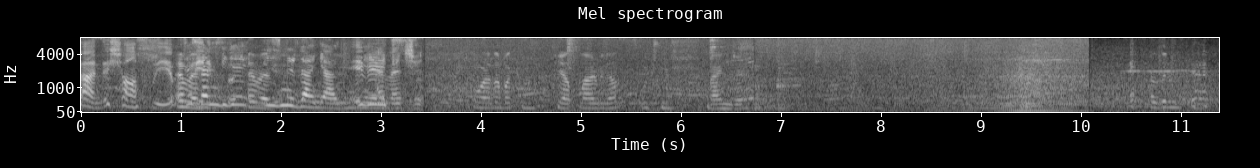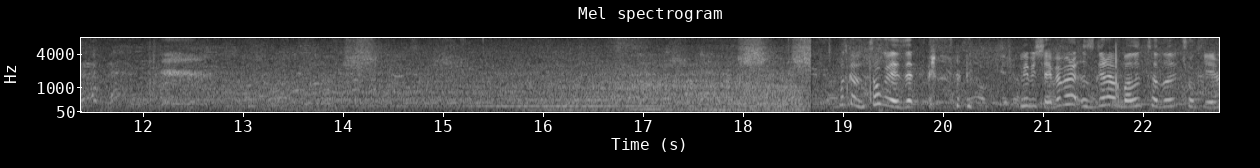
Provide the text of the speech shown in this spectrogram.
Ben de şanslıyım. Evet. Sen bir de Evet. İzmir'den geldin. Evet. yemek için. Bu arada bakın fiyatlar biraz uçmuş bence. Hazır mısın? Bakın çok lezzetli bir şey ve böyle ızgara balık tadı çok iyi.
